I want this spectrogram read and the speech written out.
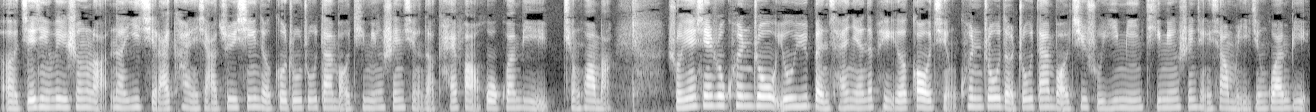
呃，接近尾声了，那一起来看一下最新的各州州担保提名申请的开放或关闭情况吧。首先，先说昆州，由于本财年的配额告罄，昆州的州担保技术移民提名申请项目已经关闭。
